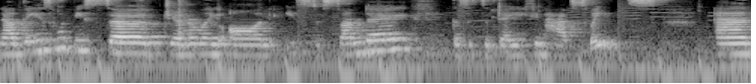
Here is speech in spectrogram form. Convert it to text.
Now these would be served generally on Easter Sunday because it's a day you can have sweets and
